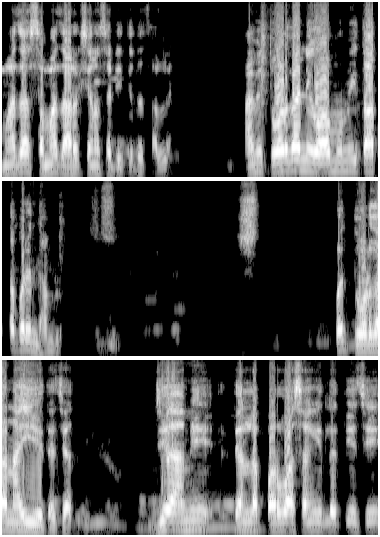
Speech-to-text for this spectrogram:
माझा समाज आरक्षणासाठी तिथं चाललाय. आम्ही तोडगा निघावा म्हणून इथं आतापर्यंत थांबलो. पण तोडगा नाहीये त्याच्यात. जे आम्ही त्यांना परवा सांगितलं तेच आहे.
